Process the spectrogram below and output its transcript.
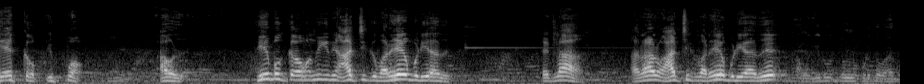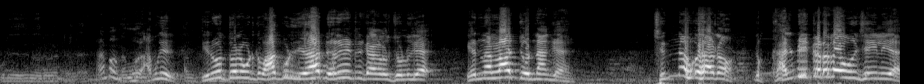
இயக்கம் இப்போ. அவர் திமுக வந்து இனி ஆட்சிக்கு வரவே முடியாது. ஏட்டா அதனால் ஆட்சிக்கு வரவே முடியாது. அவங்க இருபத்தொன்னு கொடுத்த வாக்குறுதி நிறைவேற்றல. ஆமாம் அவங்க இருபத்தொன்று கொடுத்த வாக்குறுதி ஏதாவது நிறைவேற்றிருக்காங்களோ சொல்லுங்க. என்னெல்லாம் சொன்னாங்க? சின்ன உதாரணம். இந்த கல்வி கடன் அவங்க செய்யலையே.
